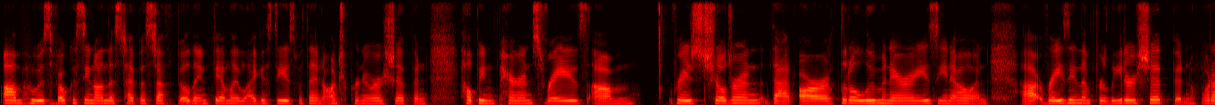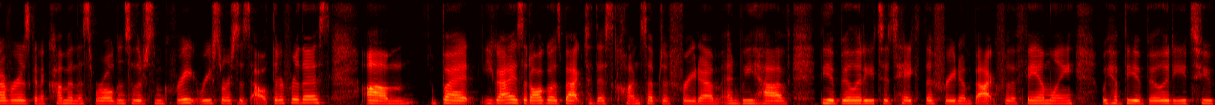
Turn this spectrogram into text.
um, who is focusing on this type of stuff, building family legacies within entrepreneurship and helping parents raise um, raise children that are little luminaries, you know, and uh, raising them for leadership and whatever is going to come in this world. And so there's some great resources out there for this. Um, but you guys, it all goes back to this concept of freedom. And we have the ability to take the freedom back for the family. We have the ability to,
